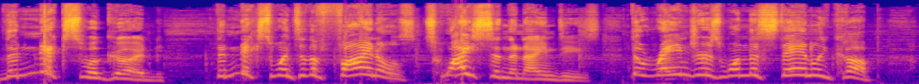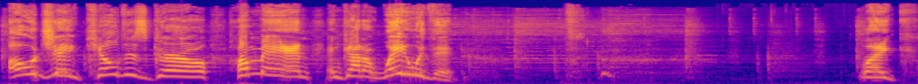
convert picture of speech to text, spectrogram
The Knicks were good. The Knicks went to the finals twice in the 90s. The Rangers won the Stanley Cup. OJ killed his girl, her man, and got away with it. Like,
